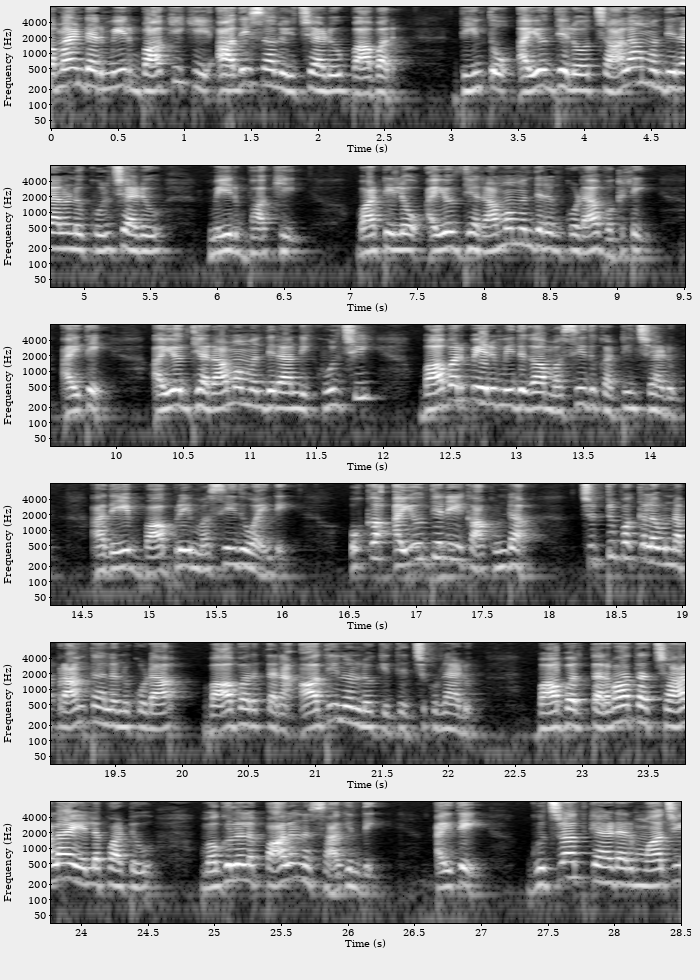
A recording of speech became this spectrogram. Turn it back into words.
కమాండర్ మీర్ బాకీకి ఆదేశాలు ఇచ్చాడు బాబర్. దీంతో అయోధ్యలో చాలా మందిరాలను కూల్చాడు మీర్ బాకీ. వాటిలో అయోధ్య రామమందిరం కూడా ఒకటి. అయితే అయోధ్య రామ మందిరాన్ని కూల్చి బాబర్ పేరు మీదుగా మసీదు కట్టించాడు. అదే బాబ్రీ మసీదు అయింది. ఒక అయోధ్యనే కాకుండా చుట్టుపక్కల ఉన్న ప్రాంతాలను కూడా బాబర్ తన ఆధీనంలోకి తెచ్చుకున్నాడు. బాబర్ తర్వాత చాలా ఏళ్ళపాటు మొఘలుల పాలన సాగింది. అయితే గుజరాత్ క్యాడర్ మాజీ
